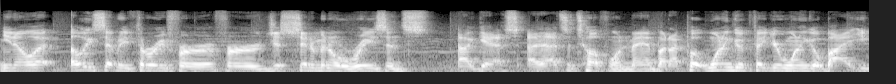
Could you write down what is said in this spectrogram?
You know what? Elite 73 for, for just sentimental reasons. I guess. Uh, that's a tough one, man. But I put one in good figure, one in go buy it. You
